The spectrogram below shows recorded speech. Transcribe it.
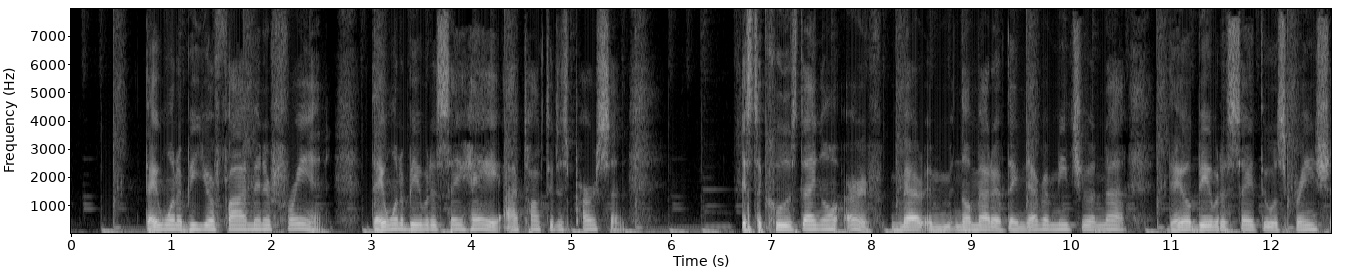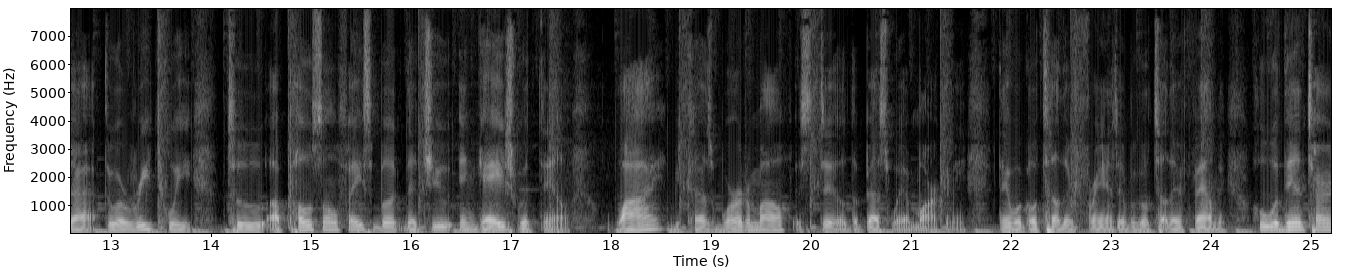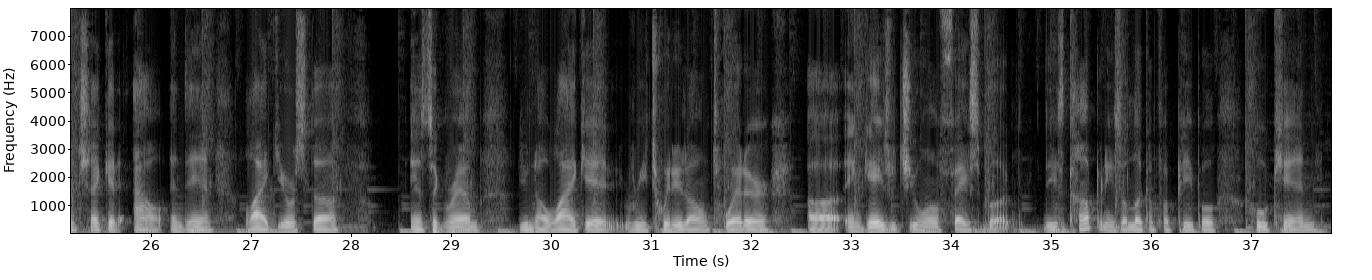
They want to be your five minute friend. They want to be able to say, hey, I talked to this person. It's the coolest thing on earth. No matter if they never meet you or not, they'll be able to say through a screenshot, through a retweet, to a post on Facebook that you engage with them why? Because word of mouth is still the best way of marketing. They will go tell their friends, they will go tell their family, who will then turn check it out and then like your stuff. Instagram, you know, like it, retweet it on Twitter, uh, engage with you on Facebook. These companies are looking for people who can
